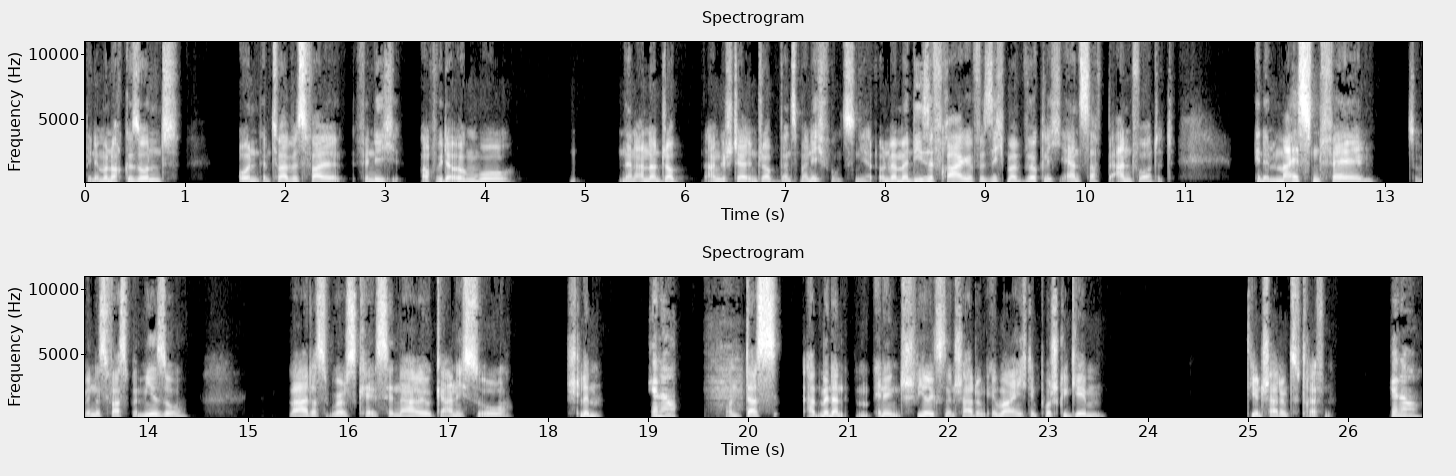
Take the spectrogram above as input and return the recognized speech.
bin immer noch gesund und im Zweifelsfall finde ich auch wieder irgendwo einen anderen Job, Angestelltenjob, wenn es mal nicht funktioniert. Und wenn man diese Frage für sich mal wirklich ernsthaft beantwortet, in den meisten Fällen zumindest war es bei mir so, war das Worst-Case-Szenario gar nicht so schlimm. Genau. Und das hat mir dann in den schwierigsten Entscheidungen immer eigentlich den Push gegeben, die Entscheidung zu treffen. Genau.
